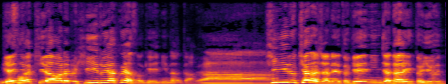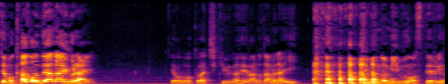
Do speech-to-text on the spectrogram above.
芸人は嫌われるヒール役やぞ、芸人なんか。あヒールキャラじゃねえと芸人じゃないと言っても過言ではないぐらい。でも僕は地球の平和のためならいい。自分の身分を捨てるよ。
